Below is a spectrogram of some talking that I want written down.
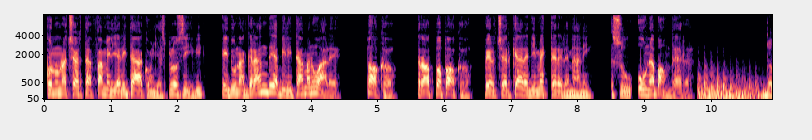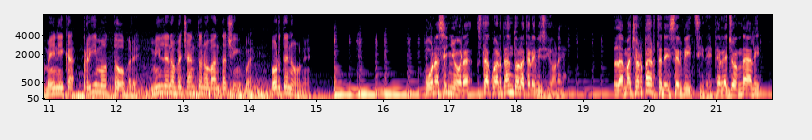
con una certa familiarità con gli esplosivi ed una grande abilità manuale. Poco, troppo poco, per cercare di mettere le mani su una bomber. Domenica 1 ottobre 1995. Pordenone. Una signora sta guardando la televisione. La maggior parte dei servizi dei telegiornali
